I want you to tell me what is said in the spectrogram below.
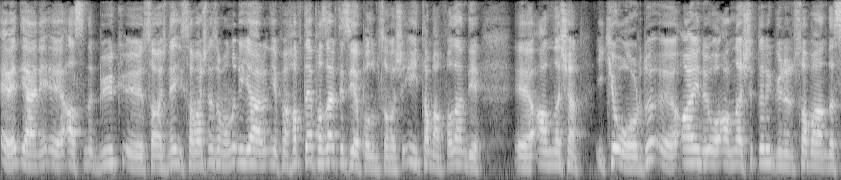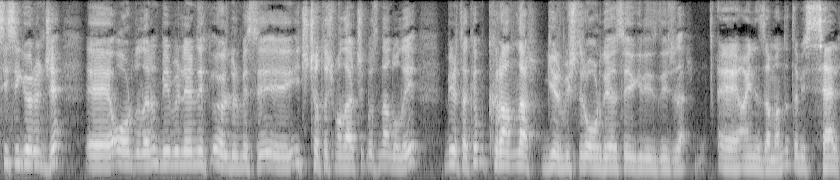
Evet yani e, aslında büyük e, savaş ne savaş ne zaman olur? Yarın yap haftaya pazartesi yapalım savaşı. İyi tamam falan diye e, anlaşan iki ordu e, aynı o anlaştıkları günün sabahında sisi görünce e, orduların birbirlerini öldürmesi, e, iç çatışmalar çıkmasından dolayı bir takım kıranlar girmiştir orduya sevgili izleyiciler. E, aynı zamanda tabii sel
